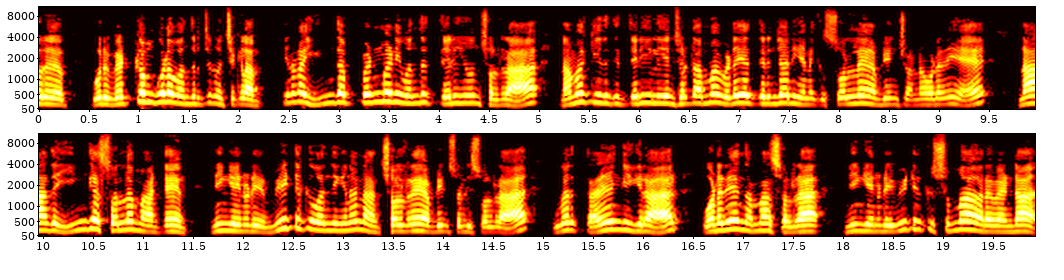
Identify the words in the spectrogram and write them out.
ஒரு ஒரு வெட்கம் கூட வந்துருச்சுன்னு வச்சுக்கலாம். என்னடா இந்த பெண்மணி வந்து தெரியும்னு சொல்றா? நமக்கு இதுக்கு தெரியலையேன்னு சொல்லிட்டு அம்மா விடைய தெரிஞ்சா நீ எனக்கு சொல்ல அப்படின்னு சொன்ன உடனே நான் அதை இங்க சொல்ல மாட்டேன். நீங்க என்னுடைய வீட்டுக்கு வந்தீங்கன்னா நான் சொல்றேன் அப்படின்னு சொல்லி சொல்றா. இவர் தயங்குகிறார். உடனே அந்த அம்மா சொல்றா நீங்க என்னுடைய வீட்டிற்கு சும்மா வர வேண்டாம்.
